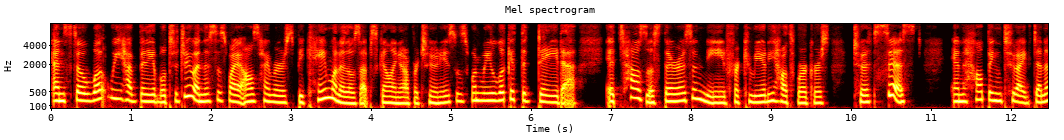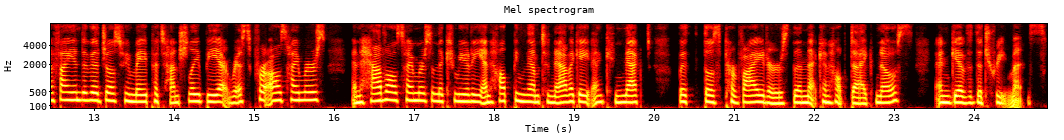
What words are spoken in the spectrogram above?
and so, what we have been able to do, and this is why Alzheimer's became one of those upskilling opportunities, is when we look at the data, it tells us there is a need for community health workers to assist in helping to identify individuals who may potentially be at risk for Alzheimer's and have Alzheimer's in the community and helping them to navigate and connect with those providers then that can help diagnose and give the treatments.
